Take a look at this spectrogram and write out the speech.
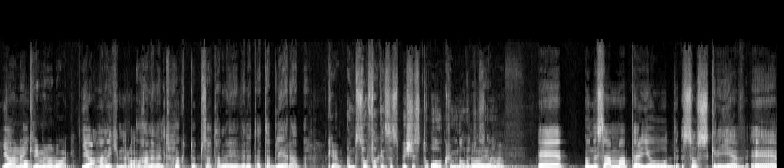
Ja, han är och, kriminolog. ja han är Och kriminolog. han är väldigt högt uppsatt, han är väldigt etablerad. Okej. I'm so fucking suspicious to all criminologists Ja, jag now. med. Eh, under samma period så skrev eh,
